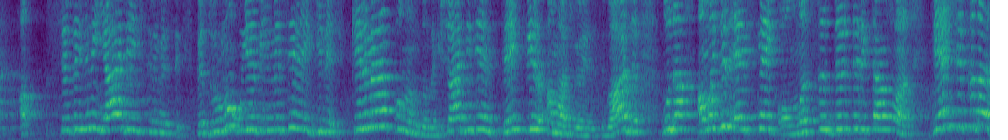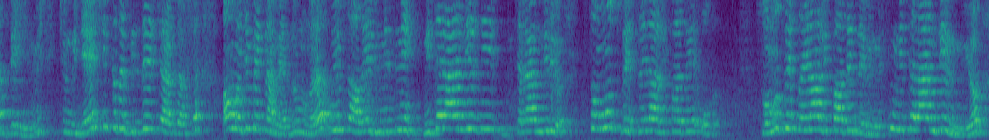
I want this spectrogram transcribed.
stratejinin yer değiştirmesi ve duruma uyabilmesiyle ilgili kelimeler kullanıldığında işaretleyeceğiniz tek bir amaç öğesi vardır. Bu da amacın esnek olmasıdır dedikten sonra C şıkkı da değilmiş. Çünkü C şıkkı da bizler için arkadaşlar amacın beklenmeyen durumlara uyum sağlayabilmesini nitelendiriyor. Somut ve sayılar ifade somut ve sayılarla ifade edilebilmesini nitelendirmiyor.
